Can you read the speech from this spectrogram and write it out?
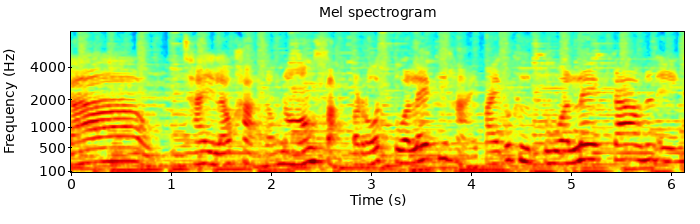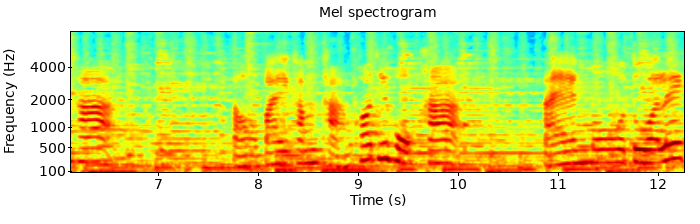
9ใช่แล้วค่ะ น้องๆ สับประรดตัวเลขที่หายไปก็คือตัวเลข 9 นั่นเองค่ะ ต่อไปคำถามข้อที่ 6 ค่ะ แตงโมตัวเลข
